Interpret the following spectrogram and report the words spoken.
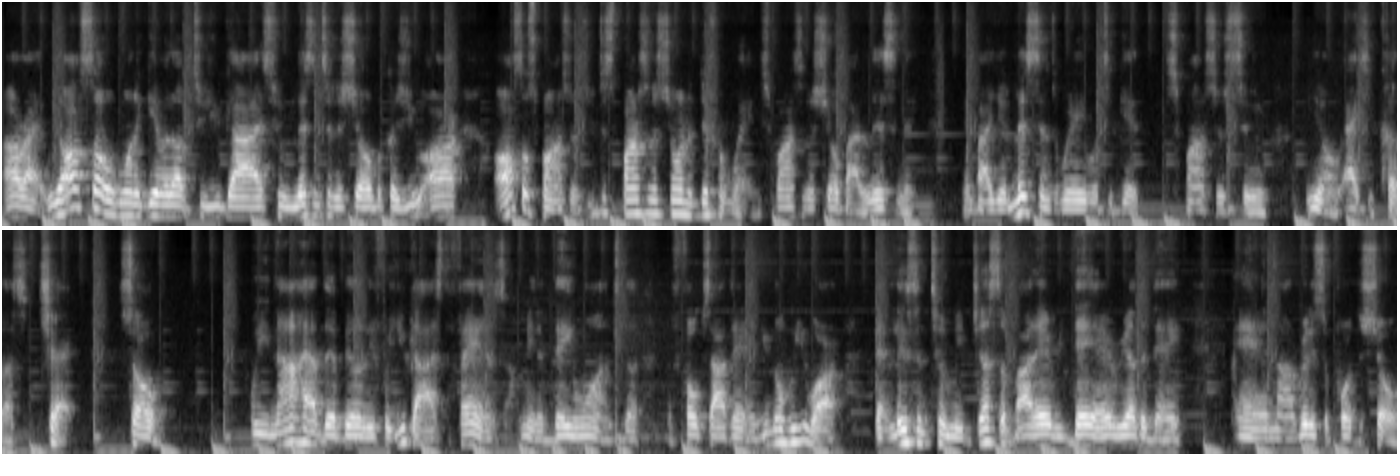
All right. We also want to give it up to you guys who listen to the show because you are also, sponsors, you just sponsor the show in a different way. You sponsor the show by listening. And by your listens, we're able to get sponsors to, you know, actually cut us a check. So we now have the ability for you guys, the fans, I mean, the day ones, the, the folks out there, and you know who you are, that listen to me just about every day, every other day, and uh, really support the show.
